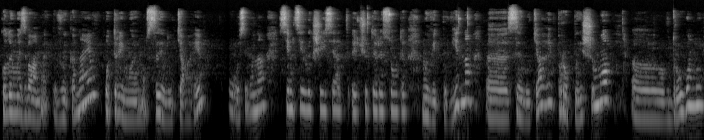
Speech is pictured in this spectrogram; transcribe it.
Коли ми з вами виконаємо, отримуємо силу тяги. Ось вона 7,64. Ми відповідно е, силу тяги пропишемо е, в другому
